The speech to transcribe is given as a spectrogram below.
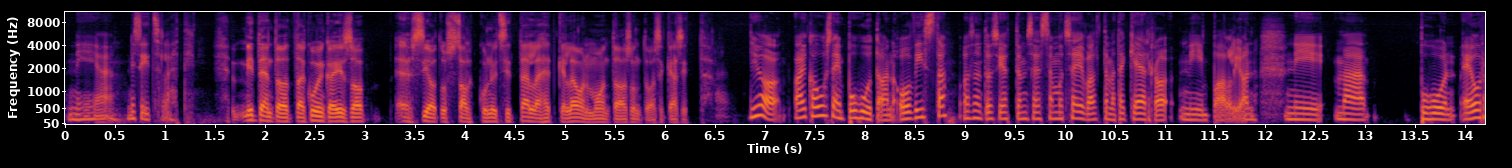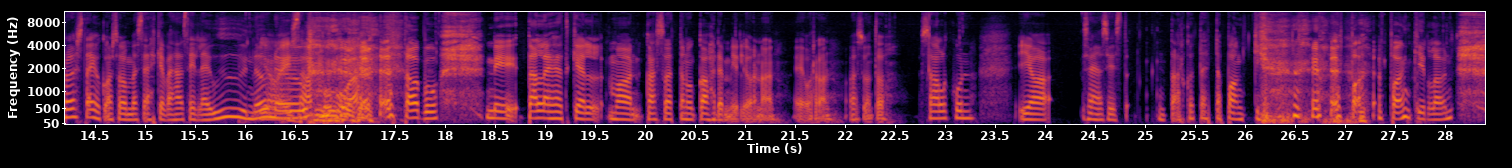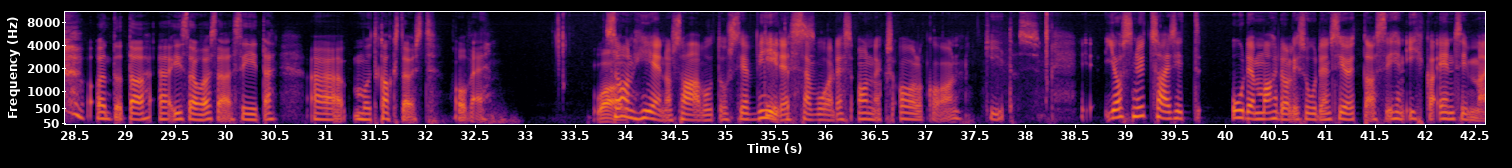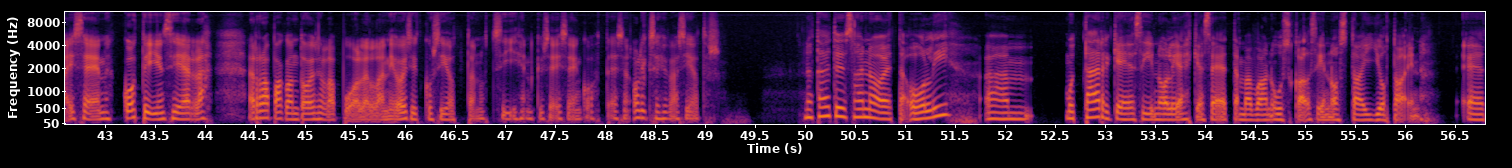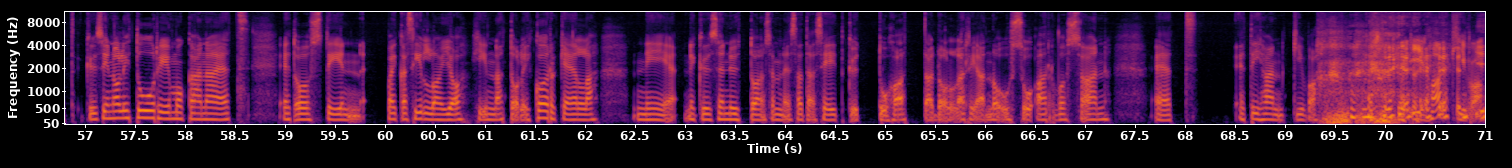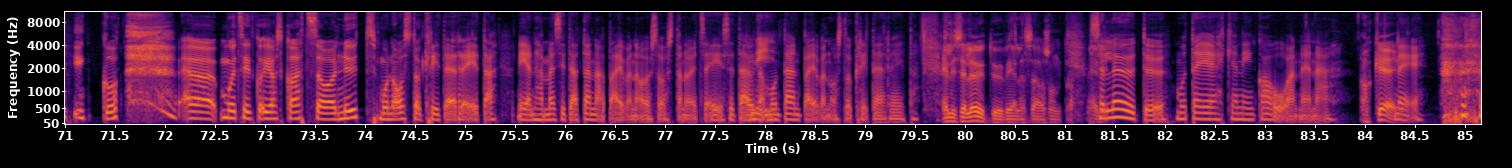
Niin, ja, niin siitä se lähti. Miten tuota, kuinka iso sijoitussalkku nyt sitten tällä hetkellä on, monta asuntoa se käsittää? Joo, aika usein puhutaan ovista asuntosijoittamisessa, mutta se ei välttämättä kerro niin paljon. Niin mä puhun euroista, joka on Suomessa ehkä vähän silleen, no, Joo, no, ei saa puhua. tabu. Niin tällä hetkellä mä oon kasvattanut kahden miljoonan euron asuntosalkun ja sehän siis tarkoittaa, että pankki, pankilla on, on tota, iso osa siitä, mutta 12 ovea. Wow. Se on hieno saavutus ja viidessä Kiitos. vuodessa onneksi olkoon. Kiitos. Jos nyt saisit uuden mahdollisuuden sijoittaa siihen ihka ensimmäiseen kotiin siellä rapakon toisella puolella, niin olisitko sijoittanut siihen kyseiseen kohteeseen? Oliko se hyvä sijoitus? No täytyy sanoa, että oli, ähm, mutta tärkein siinä oli ehkä se, että mä vaan uskalsin ostaa jotain. Et kyllä siinä oli tuuri mukana, että et ostin, vaikka silloin jo hinnat oli korkealla, niin, niin kyllä se nyt on semmoinen 170 000 dollaria noussut arvossaan. Että et ihan kiva. Ihan kiva. niin Mutta sitten jos katsoo nyt mun ostokriteereitä, niin enhän mä sitä tänä päivänä olisi ostanut, että se ei se täytä Niin. mun tämän päivän ostokriteereitä. Eli se löytyy vielä se asunto? Se löytyy, mutta ei ehkä niin kauan enää. Okei, Nee.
